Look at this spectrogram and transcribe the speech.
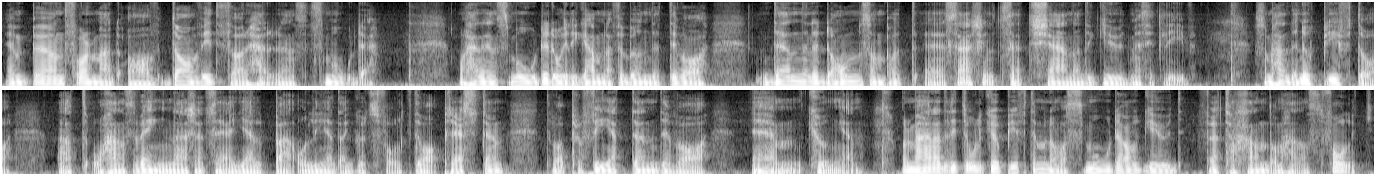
En bön formad av David för Herrens smorde. Och Herrens smorde då i det gamla förbundet det var den eller de som på ett eh, särskilt sätt tjänade Gud med sitt liv. Som hade en uppgift då att och hans vägnar så att säga hjälpa och leda Guds folk. Det var prästen, det var profeten, det var eh, kungen. Och de här hade lite olika uppgifter men de var smorda av Gud för att ta hand om hans folk.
